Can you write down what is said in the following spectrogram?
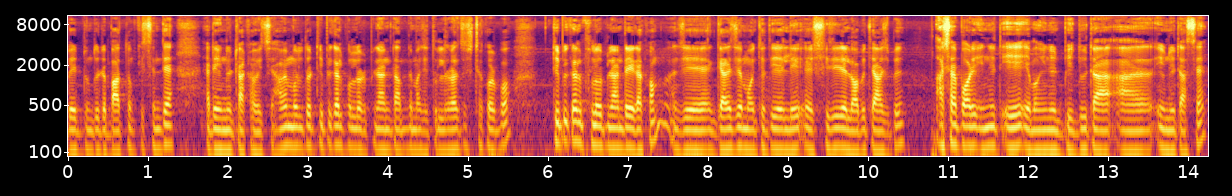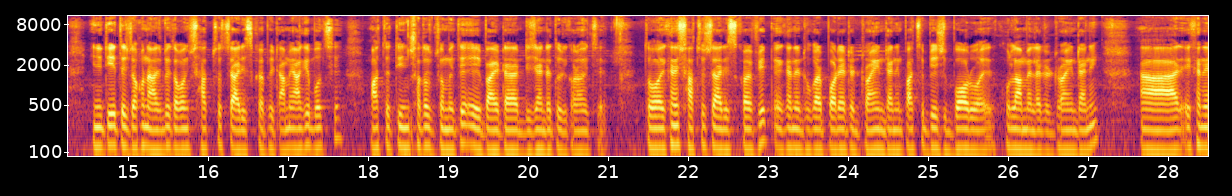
বেডরুম দুইটা বাথরুম কিচেন দিয়ে একটা ইউনিট রাখা হয়েছে। আমি মূলত টিপিক্যাল ফ্লোর প্ল্যানটা আপনাদের মাঝে তুলে ধরার চেষ্টা করব। টিপিক্যাল ফ্লোর প্ল্যানটা এরকম যে গ্যারেজের মধ্যে দিয়ে সিঁড়ির লবিতে আসবে। আসার পরে ইউনিট এ এবং ইউনিট বি দুইটা ইউনিট আছে। ইউনিট এতে যখন আসবে তখন সাতশো চার স্কোয়ার ফিট আমি আগে বলছি, মাত্র তিন শতক জমিতে এই বাড়িটার ডিজাইনটা তৈরি করা হয়েছে। তো এখানে সাতশো চার স্কোয়ার ফিট এখানে ঢোকার পরে একটা ড্রয়িং ডাইনিং পাচ্ছে, বেশ বড় খোলামেলা একটা ড্রয়িং ডাইনিং আর এখানে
